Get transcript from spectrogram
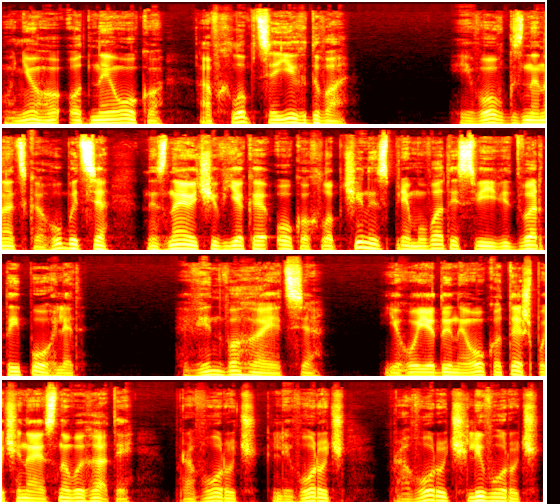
У нього одне око, а в хлопця їх два. І вовк зненацька губиться, не знаючи, в яке око хлопчини спрямувати свій відвертий погляд. Він вагається. Його єдине око теж починає сновигати праворуч, ліворуч, праворуч, ліворуч.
